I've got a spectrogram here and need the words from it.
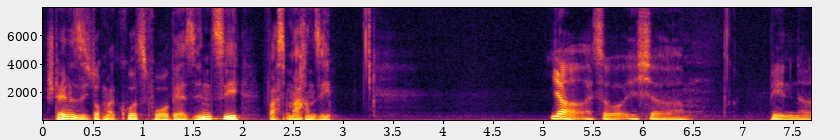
stellen Sie sich doch mal kurz vor, wer sind Sie, was machen Sie? Ja, also ich äh, bin äh,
